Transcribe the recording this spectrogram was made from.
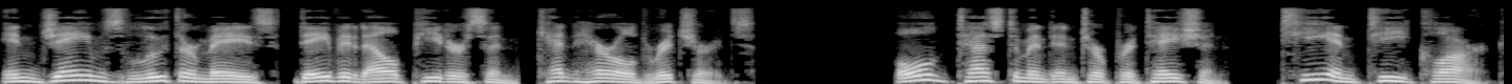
In James Luther Mays, David L. Petersen, Kent Harold Richards. Old Testament Interpretation. T. and T. Clark.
